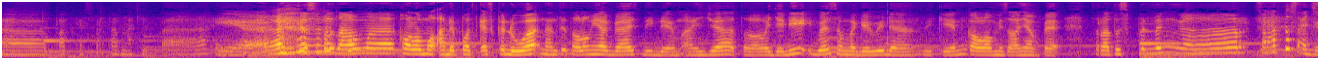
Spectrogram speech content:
eh, podcast pertama kita. Iya, podcast pertama. Kalau mau ada podcast kedua, nanti tolong ya guys di DM aja atau jadi gue sama Gaby udah bikin kalau misalnya sampai 100 pendengar. 100 aja.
